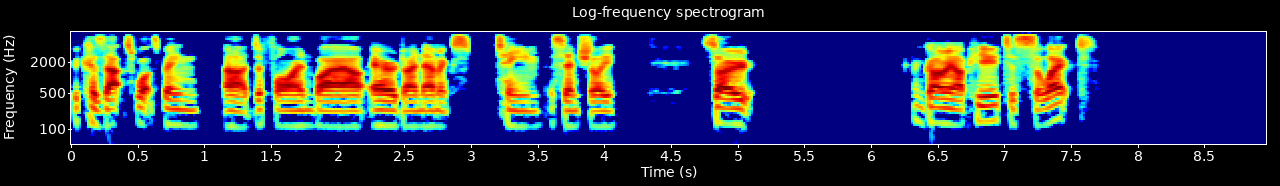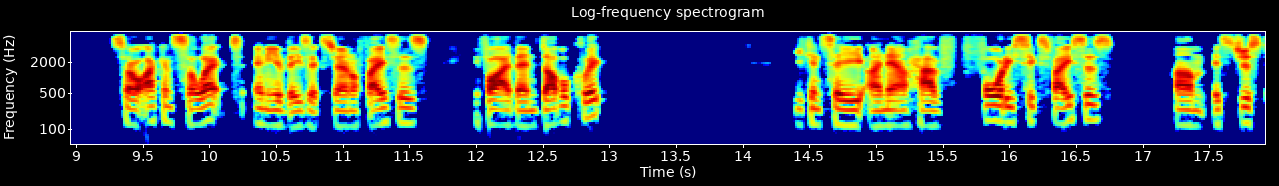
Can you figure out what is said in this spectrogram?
because that's what's been uh, defined by our aerodynamics team essentially. So I'm going up here to select. So I can select any of these external faces. If I then double click, you can see I now have 46 faces. Um, it's just,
